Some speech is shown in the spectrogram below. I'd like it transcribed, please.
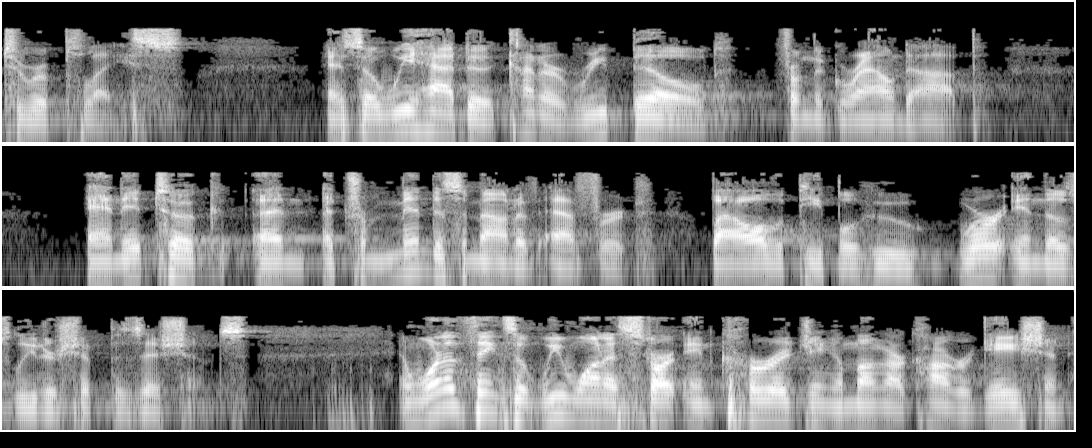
to replace. And so we had to kind of rebuild from the ground up. And it took an, a tremendous amount of effort by all the people who were in those leadership positions. And one of the things that we want to start encouraging among our congregation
